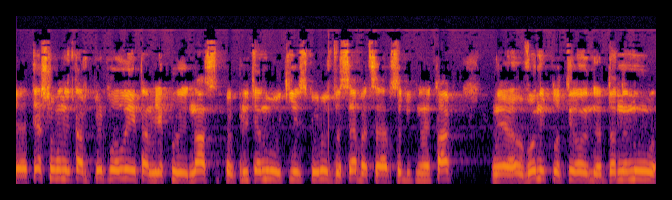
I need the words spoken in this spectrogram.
Е, Те, що вони там приплили, там яку нас притягнули Київську Русь до себе, це абсолютно не так. Е, Вони платили данину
